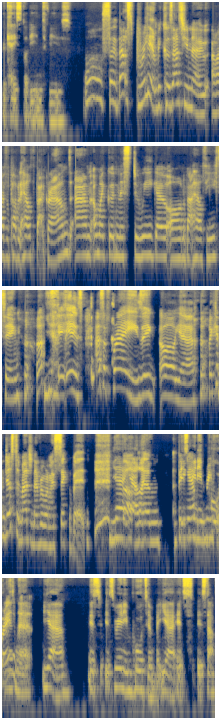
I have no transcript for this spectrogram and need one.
the case study interviews. Oh, so that's brilliant because, as you know, I have a public health background, and oh my goodness, do we go on about healthy eating? It is as a phrase. oh yeah, I can just imagine everyone is sick of it. Yeah, but, yeah. Like, um, being able really to reframe it? it. Yeah, it's it's really important. But yeah, it's it's that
